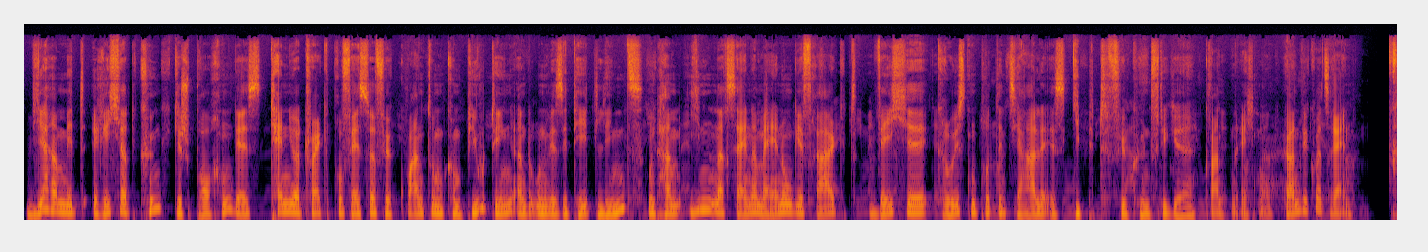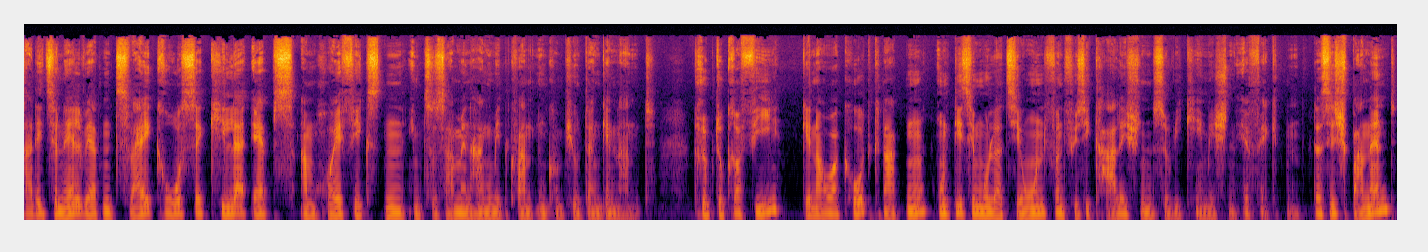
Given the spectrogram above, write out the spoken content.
Wir haben mit Richard Künk gesprochen, der ist Tenure-Track-Professor für Quantum Computing an der Universität Linz und haben ihn nach seiner Meinung gefragt, welche größten Potenziale es gibt für künftige Quantenrechner. Hören wir kurz rein. Traditionell werden zwei große Killer-Apps am häufigsten im Zusammenhang mit Quantencomputern genannt. Kryptographie genauer Code knacken und die Simulation von physikalischen sowie chemischen Effekten. Das ist spannend,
